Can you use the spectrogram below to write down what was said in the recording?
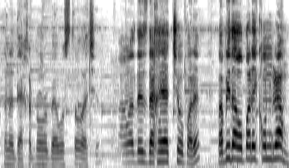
এখানে দেখানোর ব্যবস্থাও আছে। বাংলাদেশ দেখা যাচ্ছে ওপারে। বাপিদা ওপারে কোন গ্রাম?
